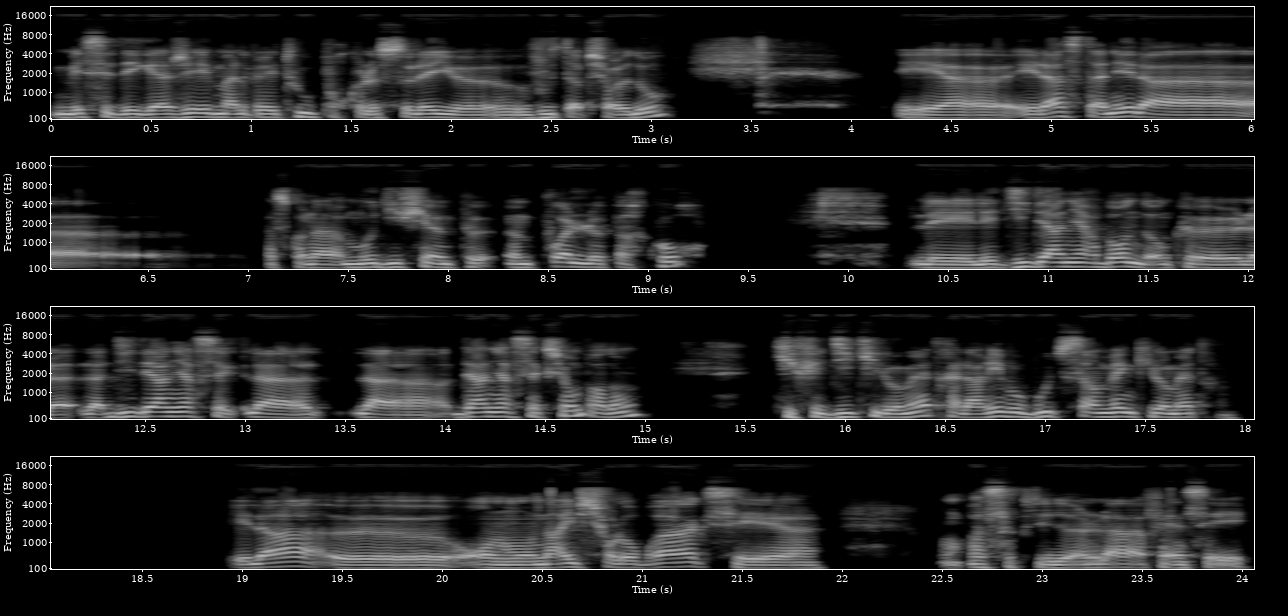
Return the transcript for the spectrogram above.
mais c'est dégagé malgré tout pour que le soleil euh, vous tape sur le dos. Et, euh, et là, cette année, là, parce qu'on a modifié un peu un poil le parcours, les, les dix dernières bandes, donc la, la, dix dernière, la, la, dernière section, pardon, qui fait 10 km, elle arrive au bout de 120 km. Et là, on, on, arrive sur l'Aubrac, et on passe à côté d'un là, enfin c'est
